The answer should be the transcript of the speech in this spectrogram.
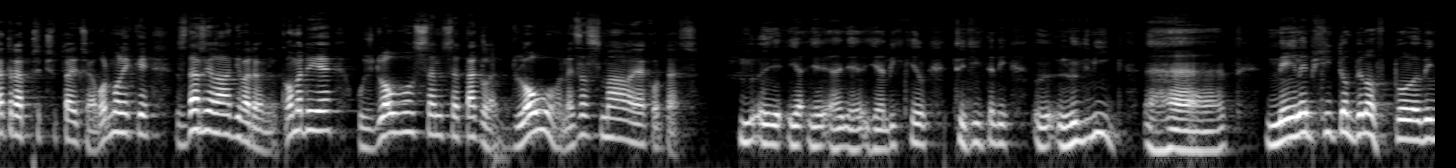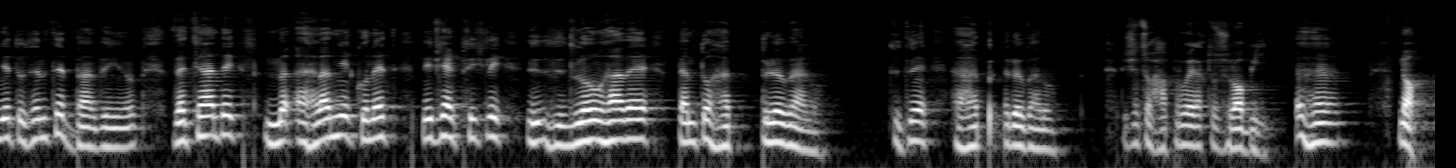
já teda přečtu tady třeba od Moniky. Zdařilá divadelní komedie, už dlouho jsem se takhle dlouho nezasmála jako dnes. Já, já, já, já bych chtěl přečíst tady uh, Ludvík H. Nejlepší to bylo v polovině, to jsem se bavil. Začátek hlavně konec mi však přišli zdlouhavé, tam to haprovalo. Co to je haprovalo? Když něco hapruje, tak to zlobí. No,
